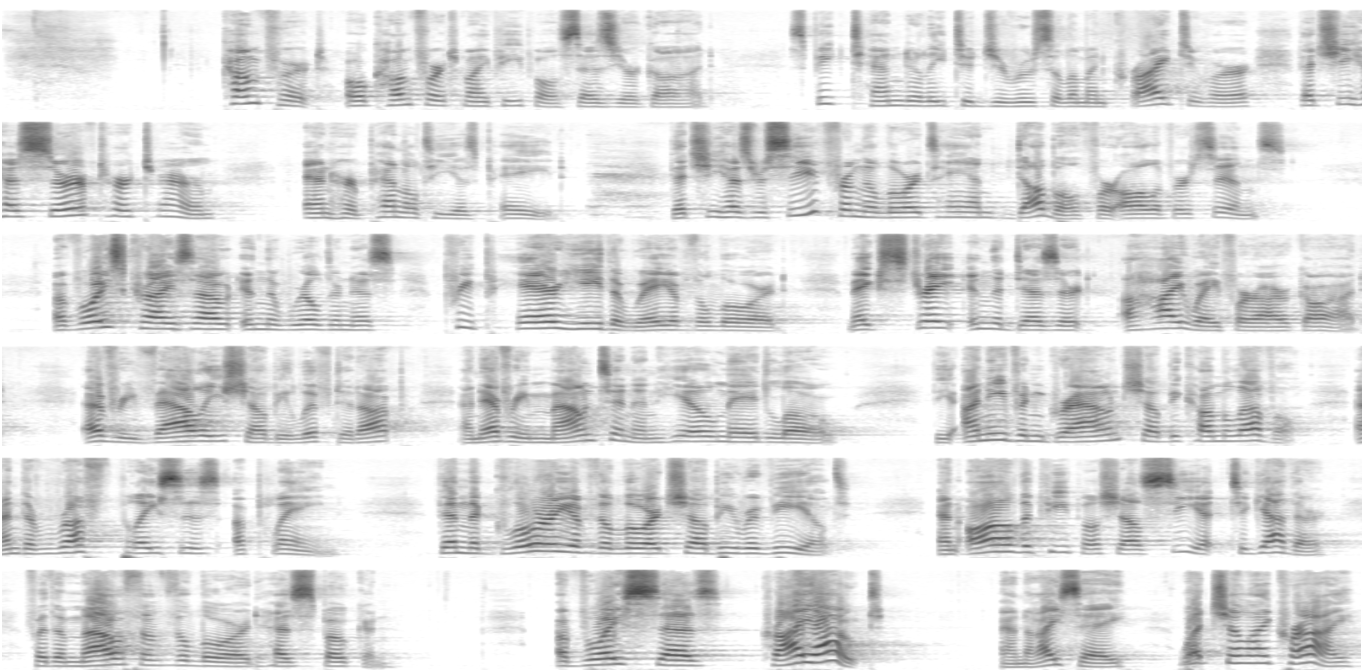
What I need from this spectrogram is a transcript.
Comfort, O comfort my people, says your God. Speak tenderly to Jerusalem and cry to her that she has served her term and her penalty is paid, that she has received from the Lord's hand double for all of her sins. A voice cries out in the wilderness, Prepare ye the way of the Lord. Make straight in the desert a highway for our God. Every valley shall be lifted up, and every mountain and hill made low. The uneven ground shall become level, and the rough places a plain. Then the glory of the Lord shall be revealed, and all the people shall see it together, for the mouth of the Lord has spoken. A voice says, Cry out. And I say, What shall I cry?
